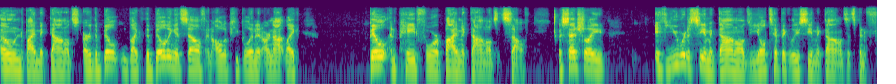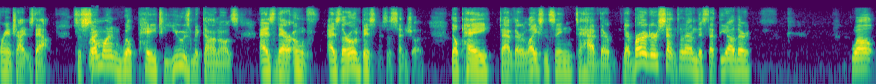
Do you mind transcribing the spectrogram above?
owned by McDonald's or the build like the building itself and all the people in it are not like built and paid for by McDonald's itself. Essentially, if you were to see a McDonald's, you'll typically see a McDonald's that's been franchised out. So someone will pay to use McDonald's as their own as their own business essentially. They'll pay to have their licensing, to have their their burgers sent to them, this that the other. Well,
